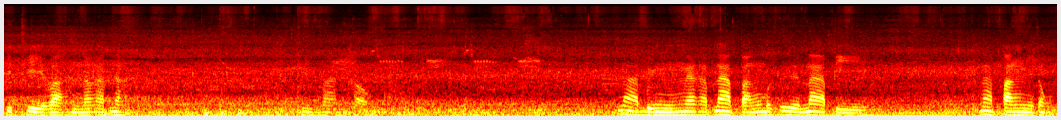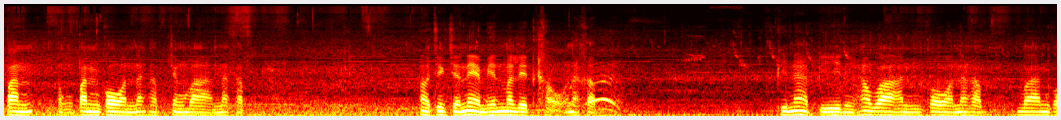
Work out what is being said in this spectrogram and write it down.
พิธีวานนะครับนะพิธีวานเขาหน้าบึงนะครับ หน้าปังเมื่อคืนหน้าปี หน้าปังอยู่ตรงปันตรงปันกรนะครับ จังหวานนะครับเอาจึงจะแนมเห็นเมล็ดเขานะครับ พี่หน้าปีหนึ่งห้าวานกรนะครับ วานก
